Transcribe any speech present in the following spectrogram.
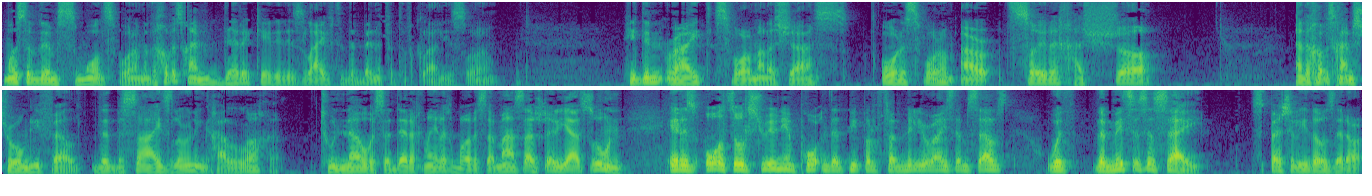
Most of them small Sforim, and the Chofetz Chaim dedicated his life to the benefit of Klal Yisrael. He didn't write Sforim al Shas. All the Sforim are Tzoyrech Hashah. And the Chofetz Chaim strongly felt that besides learning halacha, to know it is also extremely important that people familiarize themselves with the mitzvahs say, especially those that are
